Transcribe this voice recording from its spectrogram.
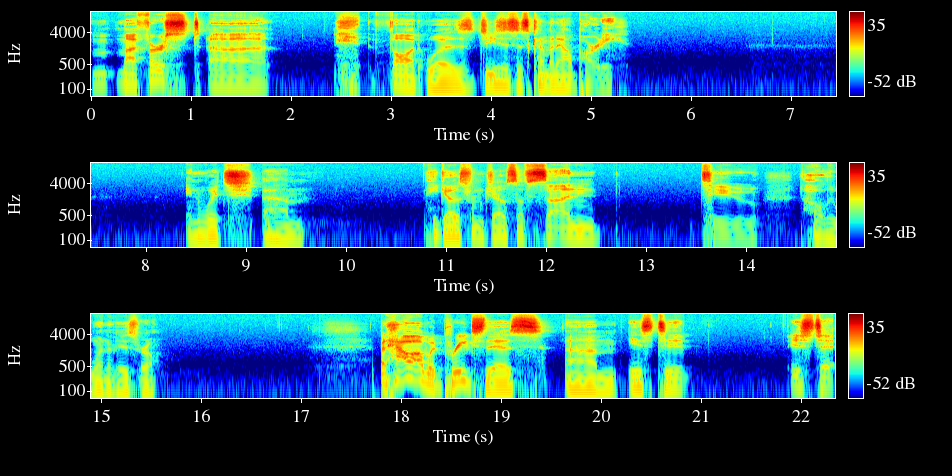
my first uh, thought was Jesus' coming out party, in which um, he goes from Joseph's son to the Holy One of Israel. But how I would preach this um, is to is to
